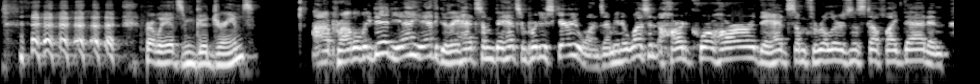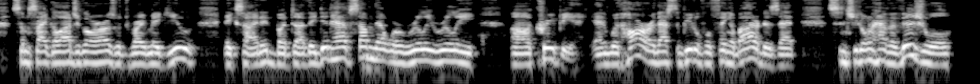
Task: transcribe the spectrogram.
Probably had some good dreams. I probably did, yeah, yeah, because they had some they had some pretty scary ones. I mean, it wasn't hardcore horror. They had some thrillers and stuff like that, and some psychological horrors, which might make you excited. But uh, they did have some that were really, really uh, creepy. And with horror, that's the beautiful thing about it is that since you don't have a visual,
